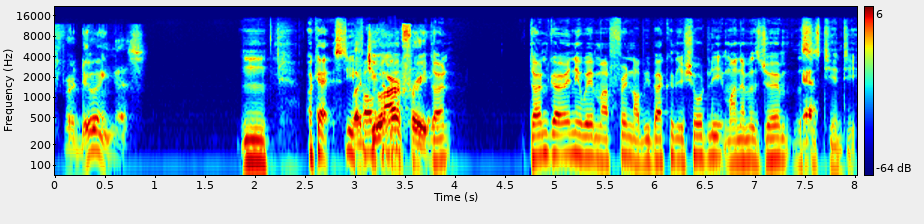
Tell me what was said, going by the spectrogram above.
for doing this. Mm. Okay, Steve. But you are free. Don't don't go anywhere, my friend. I'll be back with you shortly. My name is Jerm. This yeah. is TNT.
